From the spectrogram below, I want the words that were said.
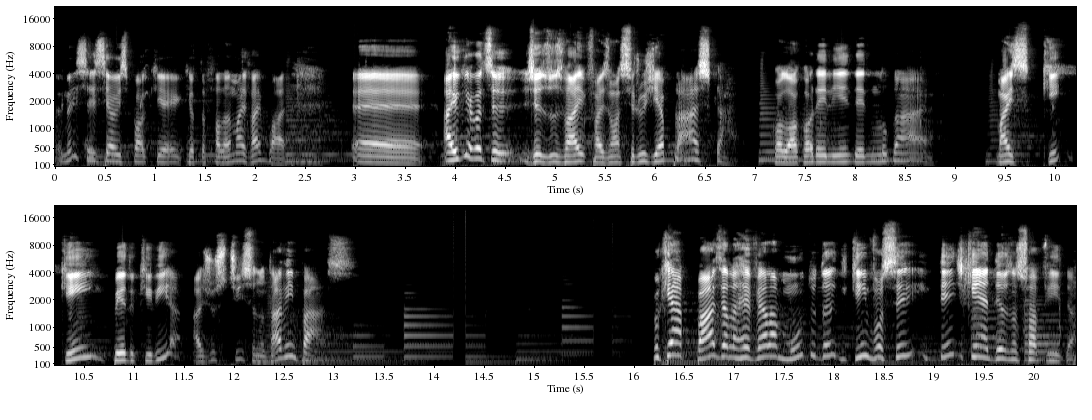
Eu nem sei se é o Spock que, eu tô falando, mas vai embora. É, aí o que aconteceu? Jesus vai faz uma cirurgia plástica, coloca a orelhinha dele no lugar. Mas quem, quem Pedro queria? A justiça, não estava em paz. Porque a paz ela revela muito de quem você entende quem é Deus na sua vida.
